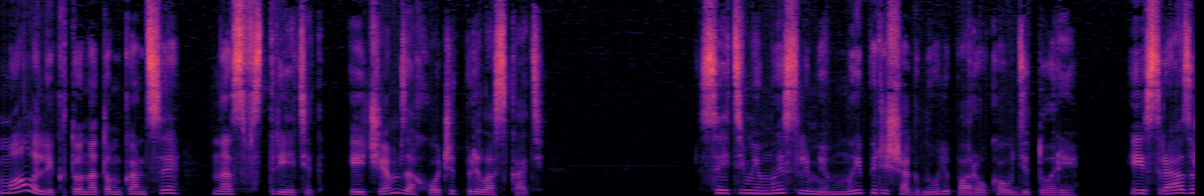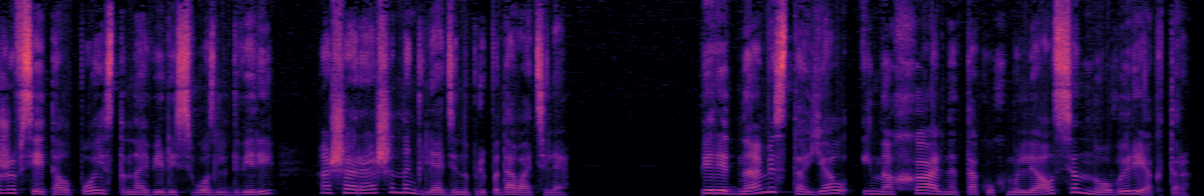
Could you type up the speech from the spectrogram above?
Мало ли кто на том конце нас встретит и чем захочет приласкать. С этими мыслями мы перешагнули порог аудитории. И сразу же всей толпой остановились возле двери, ошарашенно глядя на преподавателя. Перед нами стоял и нахально так ухмылялся новый ректор.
